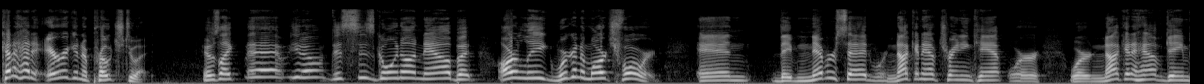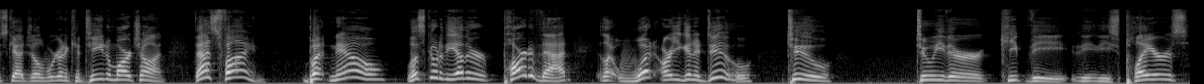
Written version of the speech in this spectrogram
kind of had an arrogant approach to it. It was like, eh, you know, this is going on now, but our league, we're going to march forward. And they've never said we're not going to have training camp, we're we're not going to have games scheduled, we're going to continue to march on. That's fine. But now let's go to the other part of that. Like, what are you going to do to to either keep the, the these players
